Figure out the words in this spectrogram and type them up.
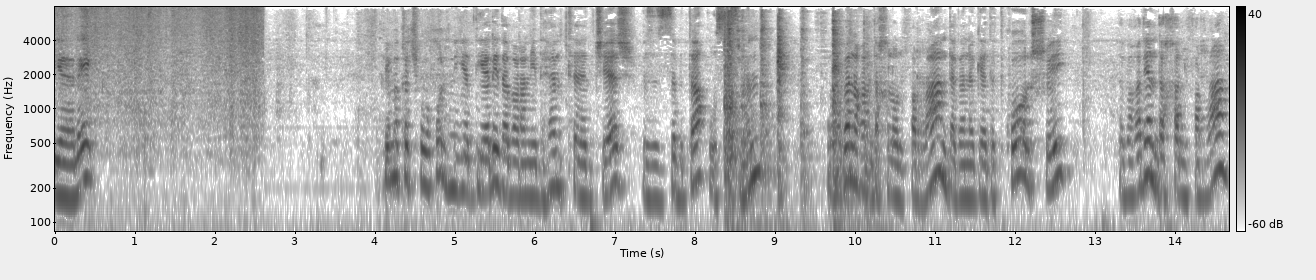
ديالي. كما كتشوفوا البنيات ديالي دابا راني دهنت الدجاج بالزبدة والسمن. ودابا أنا غندخلو الفران دابا أنا قادت كل شيء دابا غادي ندخل الفران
